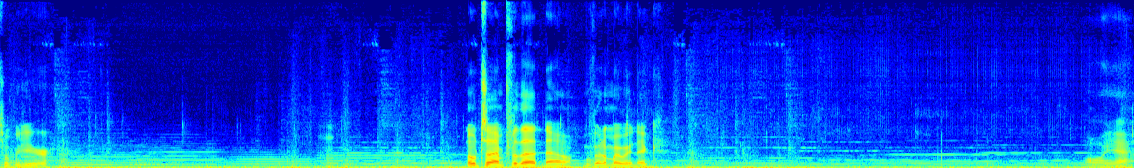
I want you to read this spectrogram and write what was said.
What's over here? Hmm. No time for that now. Move out of my way, Nick. Oh, yeah.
